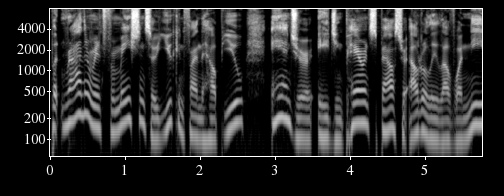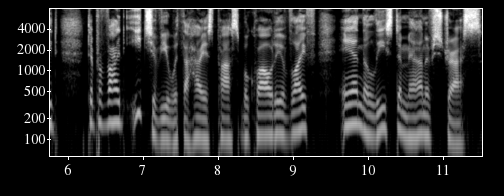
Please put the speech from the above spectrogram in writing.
but rather information so you can find the help you and your aging parent, spouse, or elderly loved one need to provide each of you with the highest possible quality of life and the least amount of stress.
